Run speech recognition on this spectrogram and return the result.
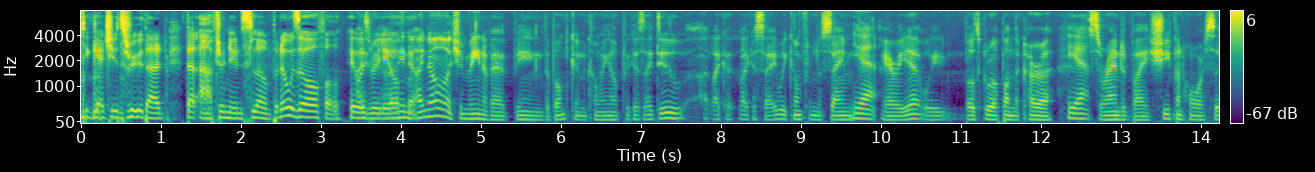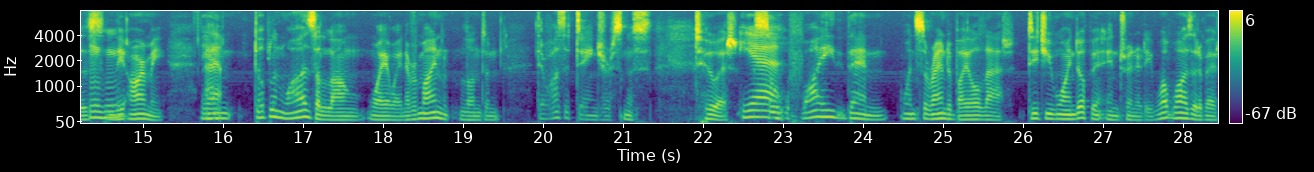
to get you through that that afternoon slump, and it was awful. It was I- really I awful. mean, I know what you mean about being the bumpkin coming up because I do, like, like I say, we come from the same Yeah. area. We both grew up on the Curragh, Yeah. surrounded by sheep and horses Mhm. and the army. Yeah. And Dublin was a long way away. Never mind London. There was a dangerousness to it. Yeah. So why then, when surrounded by all that, did you wind up in, in Trinity? What was it about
